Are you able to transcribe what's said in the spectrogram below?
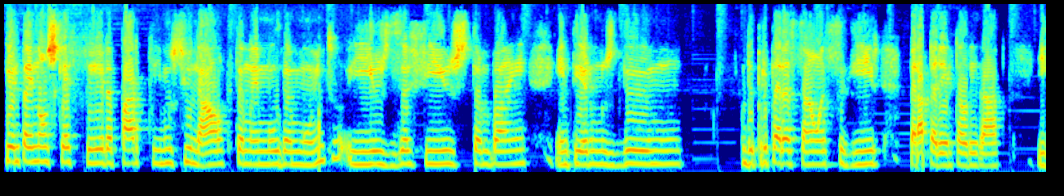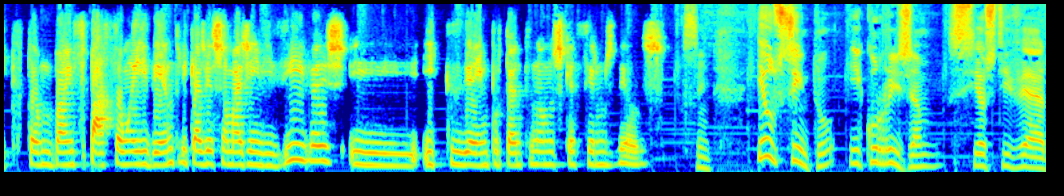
tentei não esquecer a parte emocional que também muda muito e os desafios também em termos de, de preparação a seguir para a parentalidade e que também se passam aí dentro e que às vezes são mais invisíveis e, e que é importante não nos esquecermos deles. Sim. Eu sinto, e corrija-me se eu estiver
